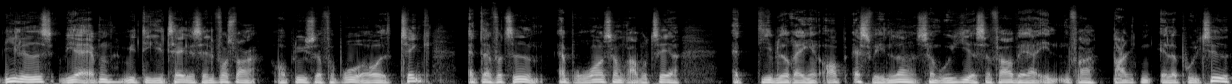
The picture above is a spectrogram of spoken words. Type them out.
Ligeledes via appen Mit Digitale Selvforsvar oplyser forbrugeråret Tænk, at der for tiden er brugere, som rapporterer, at de er blevet ringet op af svindlere, som udgiver sig for at være enten fra banken eller politiet,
